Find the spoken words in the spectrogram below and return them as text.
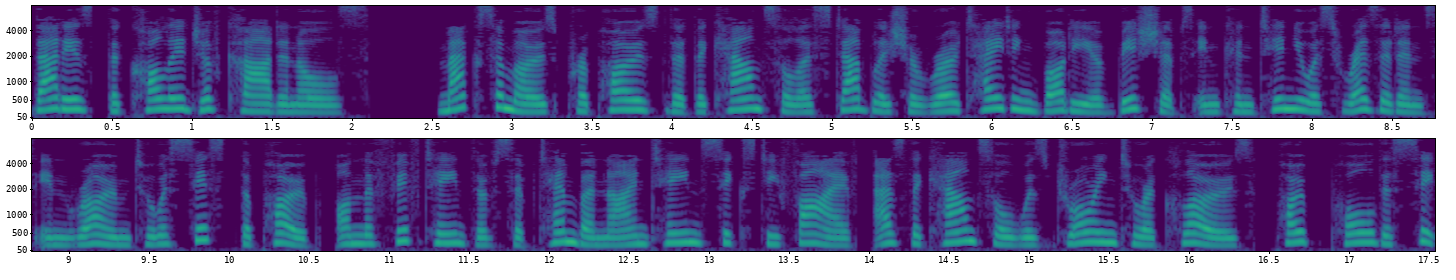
that is, the College of Cardinals. Maximos proposed that the council establish a rotating body of bishops in continuous residence in Rome to assist the pope. On the 15th of September 1965, as the council was drawing to a close, Pope Paul VI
